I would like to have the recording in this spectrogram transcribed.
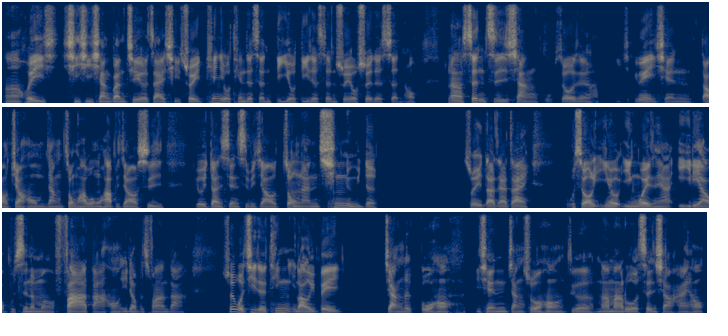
嗯，会息息相关结合在一起。所以天有天的神，地有地的神，水有水的神哈。那甚至像古时候人。因为以前道教哈，我们讲中华文化比较是有一段时间是比较重男轻女的，所以大家在古时候又因为人家医疗不是那么发达哈，医疗不是发达，所以我记得听老一辈讲的过哈，以前讲说哈，这个妈妈如果生小孩哈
